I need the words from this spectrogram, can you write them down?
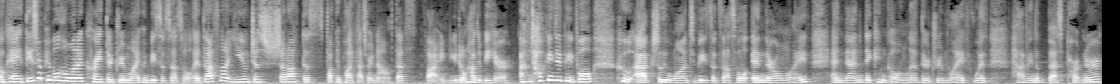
Okay, these are people who want to create their dream life and be successful. If that's not you, just shut off this fucking podcast right now. That's fine. You don't have to be here. I'm talking to people who actually want to be successful in their own life and then they can go and live their dream life with having the best partner,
